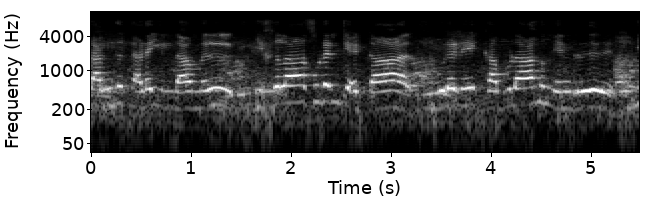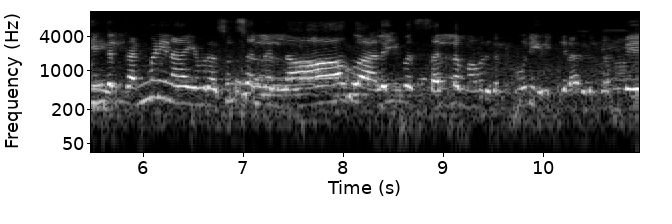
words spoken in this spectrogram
தங்கு தடை இல்லாமல் இஹ்லாசுடன் கேட்டால் உடனே கபுலாகும் என்று எங்கள் கண்மணி நாயம் ரசூல் ஸல்லல்லாஹு அலைவ செல்லம் அவர்கள் கூறி இருக்கிறார்கள் ரப்பே.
